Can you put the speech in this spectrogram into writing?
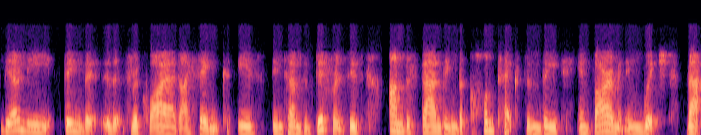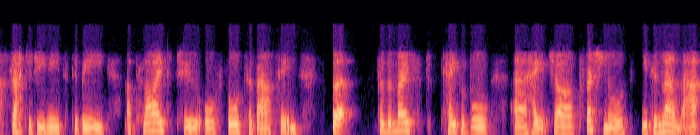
the only thing that, that's required, I think, is in terms of difference, is understanding the context and the environment in which that strategy needs to be applied to or thought about in. But for the most capable uh, HR professional, you can learn that.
